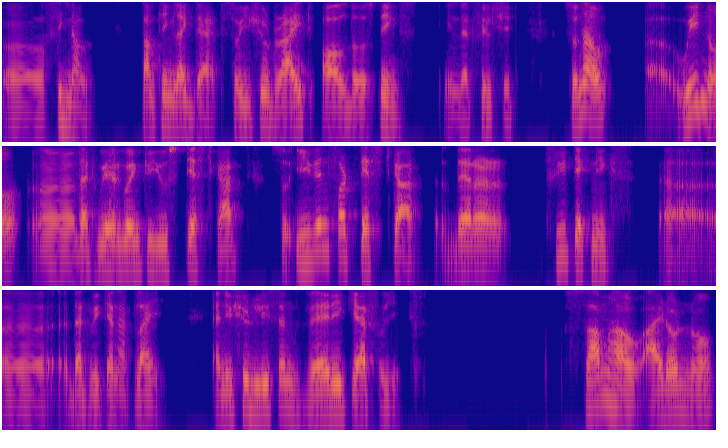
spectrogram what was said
uh, signal something like that. So you should write all those things in that field sheet. So now uh, we know uh, that we are going to use test car so even for test car there are three techniques uh, uh, that we can apply. And you should listen very carefully. Somehow i don't know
